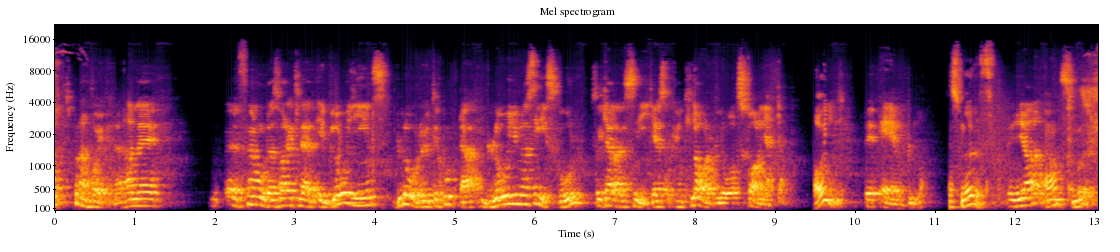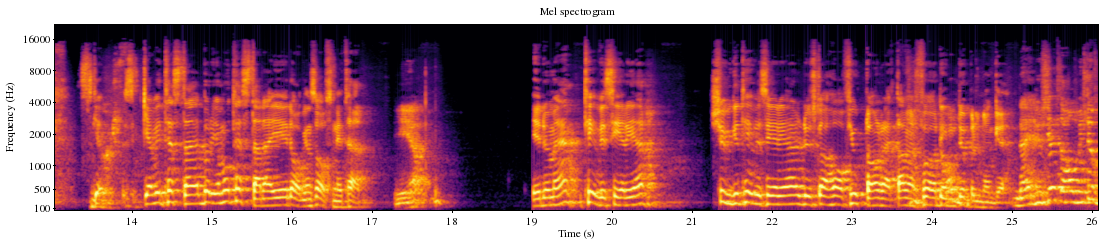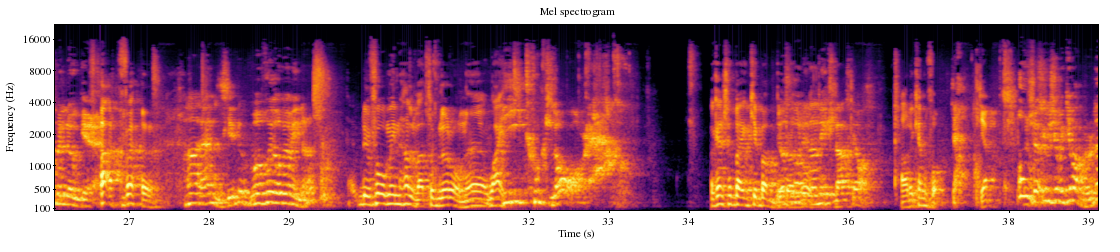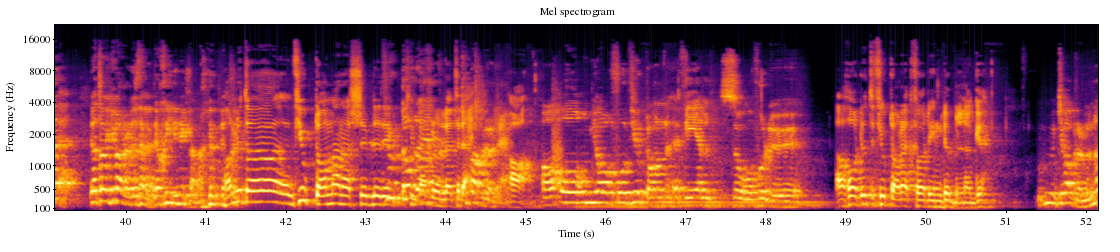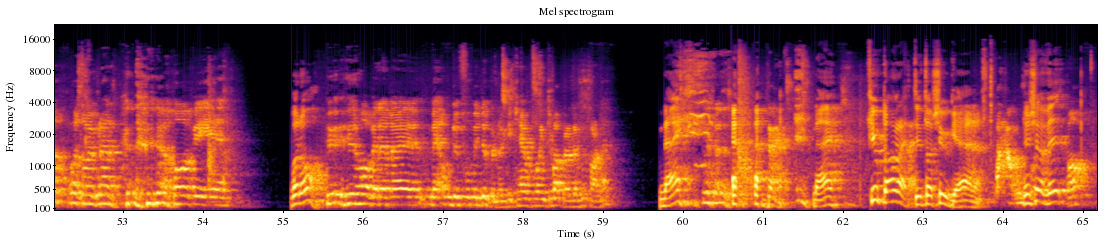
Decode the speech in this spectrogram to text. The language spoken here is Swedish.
blått på den pojken. Han är eh, förmodas vara klädd i blå jeans, blårutig skjorta, blå gymnastikskor, så kallade sneakers och en klarblå skaljacka. Oj! Det är blått. En smurf. Ja, Ja. smurf. Ska, ska vi testa, börja med att testa dig i dagens avsnitt här? Ja. Är du med? TV-serier. 20 TV-serier. Du ska ha 14 rätt, får jag din 14? dubbelnugge. Nej, du ska inte ha min dubbelnugge. Varför? Fan, jag älskar. Vad får jag om jag vinner? Du får min halva Toblerone White. Vit choklad. Jag kan köpa en Jag kebabrulle. nycklar. Ska jag ha. Ja, det kan du få. Ja. Ja. Oh, ska vi köpa kebabrulle? Jag tar kebabrulle istället. Jag skiter i nycklarna. Ja, du tar 14, annars blir det 14 kebabrulle till dig. Kebabrulle. Ja. ja. Och om jag får 14 fel så får du Ja, har du inte 14 rätt för din dubbelnugge? kebabrullen då? Vad står vi på den? har vi... Vadå? Hur, hur har vi det med, med om du får min dubbelnugge? Kan jag få en kebabrulle fortfarande? Nej. Nej. Nej. 14 rätt utav 20 här. Wow. Nu kör vi. Ja.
